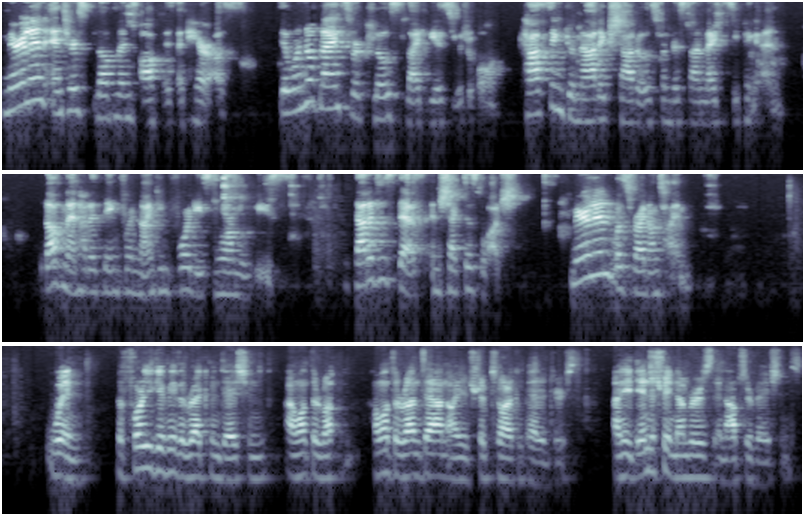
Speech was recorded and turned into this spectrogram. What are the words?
Marilyn enters Loveman's office at Harrah's. The window blinds were closed slightly as usual, casting dramatic shadows from the sunlight seeping in. Loveman had a thing for 1940s noir movies, He sat at his desk and checked his watch. Marilyn was right on time. Winn, before you give me the recommendation, I want the, I want the rundown on your trip to our competitors. I need industry numbers and observations.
